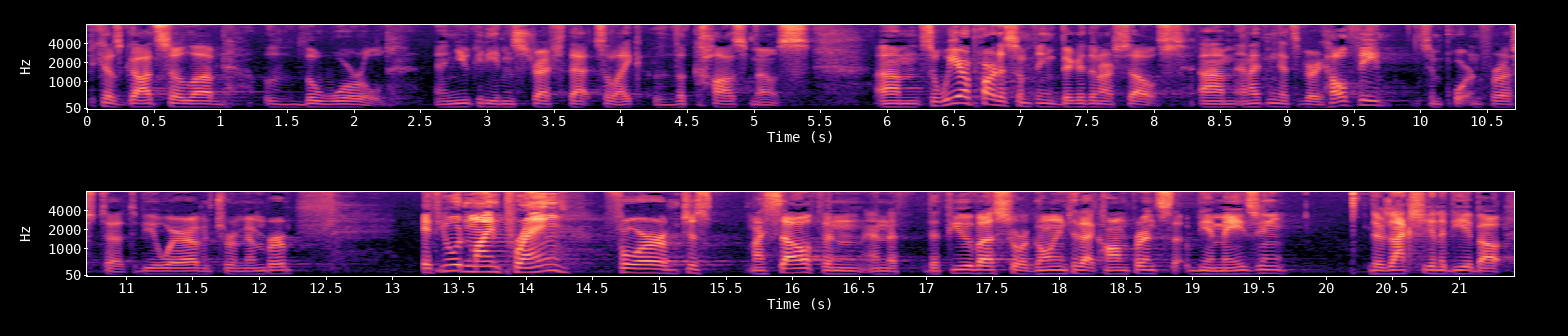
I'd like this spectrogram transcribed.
because God so loved the world. And you could even stretch that to like the cosmos. Um, so we are part of something bigger than ourselves. Um, and I think that's very healthy. It's important for us to, to be aware of and to remember. If you wouldn't mind praying for just myself and, and the, the few of us who are going to that conference, that would be amazing. There's actually going to be about,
